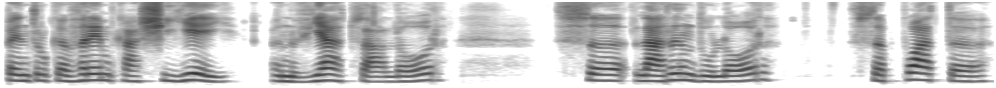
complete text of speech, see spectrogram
pentru că vrem ca și ei în viața lor să, la rândul lor, să poată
